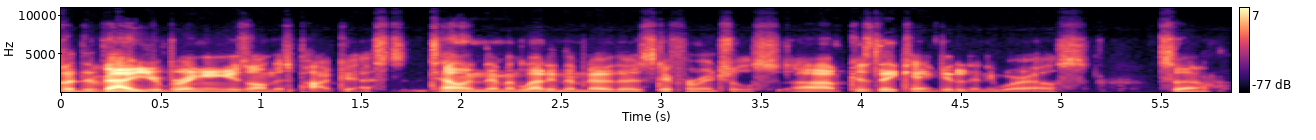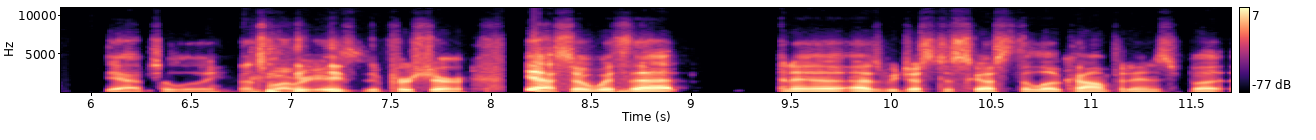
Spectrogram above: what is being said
But the value you're bringing is on this podcast, telling them and letting them know those differentials uh, because they can't get it anywhere else. So Yeah, absolutely. That's why we're here. For sure. Yeah. So with that, and uh, as we just discussed the low confidence, but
